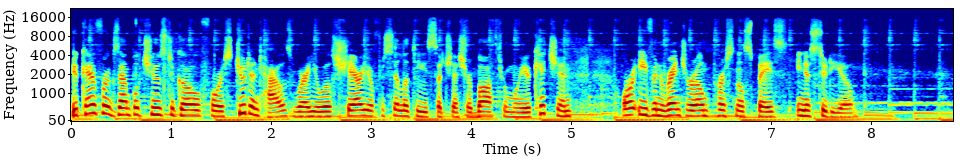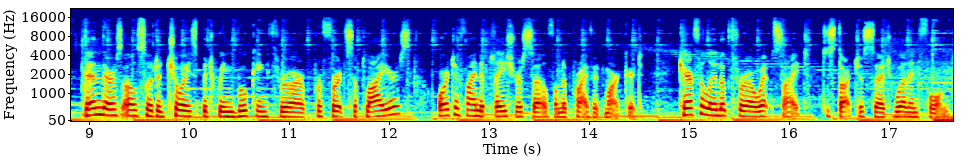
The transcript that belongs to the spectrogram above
You can, for example, choose to go for a student house where you will share your facilities such as your bathroom or your kitchen, or even rent your own personal space in a studio. Then there's also the choice between booking through our preferred suppliers or to find a place yourself on the private market. Carefully look through our website to start your search well informed.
